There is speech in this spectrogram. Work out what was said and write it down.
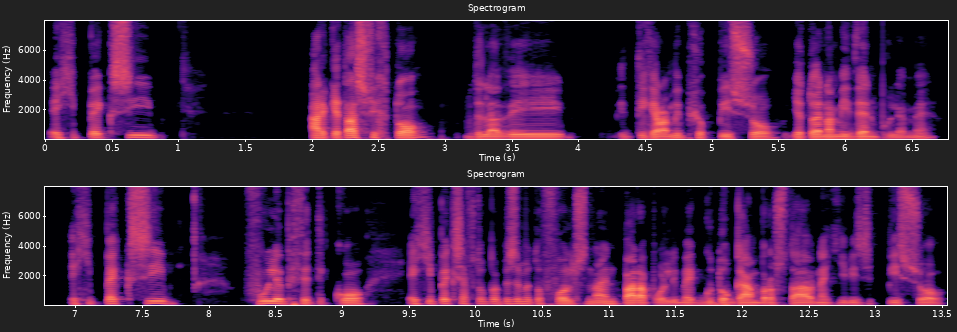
έχει παίξει αρκετά σφιχτό, δηλαδή τη γραμμή πιο πίσω για το 1-0 που λέμε. Έχει παίξει full επιθετικό. Έχει παίξει αυτό που έπαιζε με το False 9 πάρα πολύ, με Γκουτογκάν μπροστά να γυρίζει πίσω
